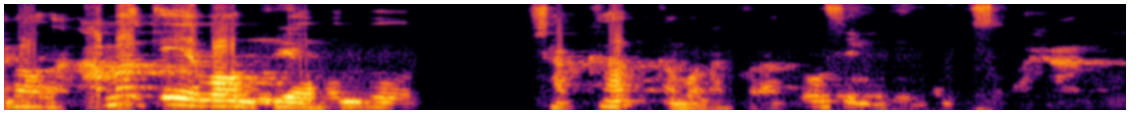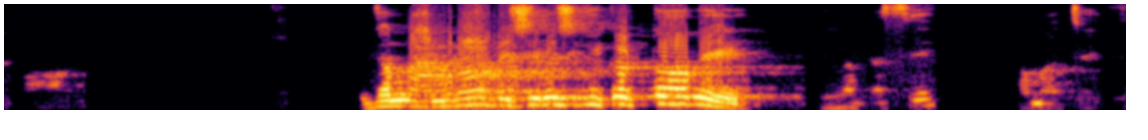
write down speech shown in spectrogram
এবং আমাকে এমন প্রিয় বন্ধুর সাক্ষাৎ কামনা করা তৌফিক দিন। এজন্য আমরাও বেশি বেশি কি করতে হবে? আল্লাহর কাছে ক্ষমা চাইতে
